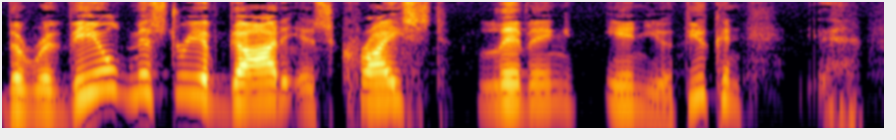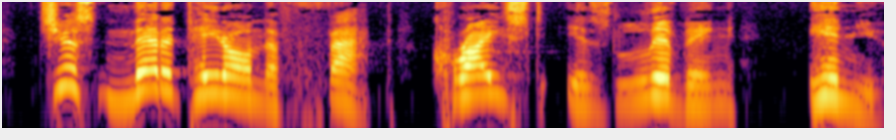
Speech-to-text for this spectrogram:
The revealed mystery of God is Christ living in you. If you can just meditate on the fact Christ is living in you.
